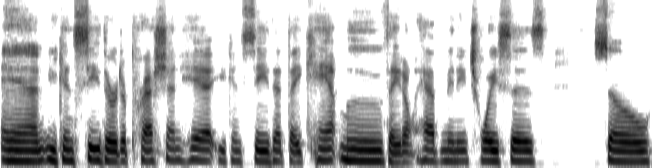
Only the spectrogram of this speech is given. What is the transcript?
and you can see their depression hit. You can see that they can't move, they don't have many choices. So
